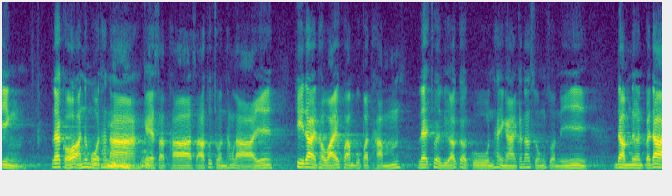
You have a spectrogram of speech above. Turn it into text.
ยิ่ง และขออนุโมทนาแก่ศรัทธาสาธุชนทั้งหลาย ที่ได้ถวายความอุปถัมภ์และช่วยเหลือเกื้อกูลให้งานคณะสงฆ์ส่วนนี้ดำเนินไปได้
